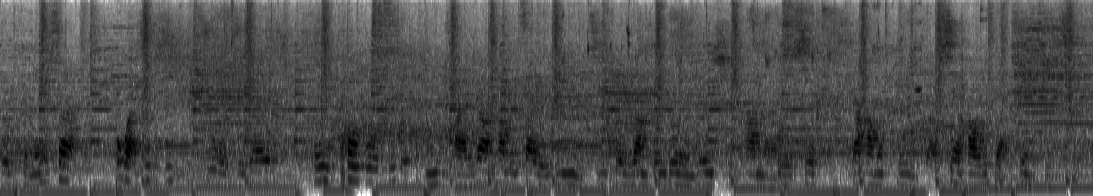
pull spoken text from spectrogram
就可能算，不管是不是遗书，我觉得可以透过这个平台，让他们再有一点机会，让更多人认识他们，或者是让他们可以表现好的表现自己。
